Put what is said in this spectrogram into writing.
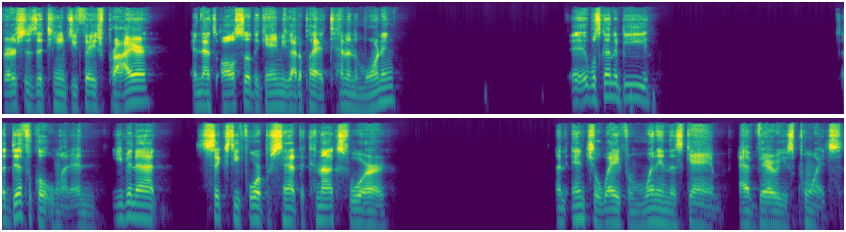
versus the teams you faced prior and that's also the game you got to play at 10 in the morning it was going to be a difficult one and even at 64% the canucks were an inch away from winning this game at various points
